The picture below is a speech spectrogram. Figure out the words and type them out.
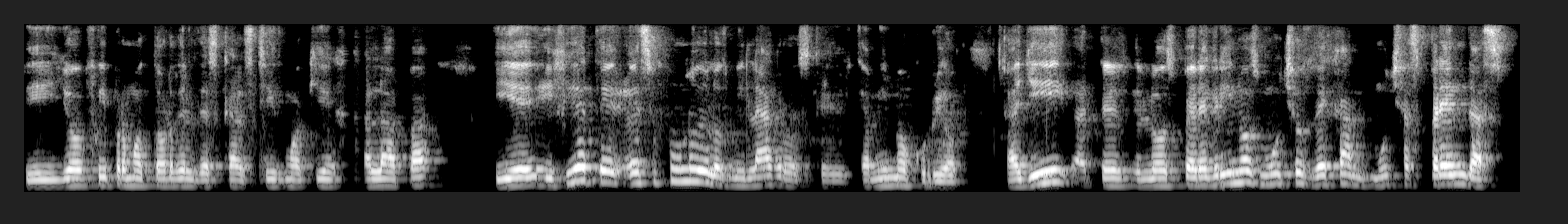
y yo fui promotor del descalcismo aquí en Jalapa y, fíjate, ese fue uno de los milagros que, a mí me ocurrió. Allí eh, los peregrinos, muchos dejan muchas prendas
